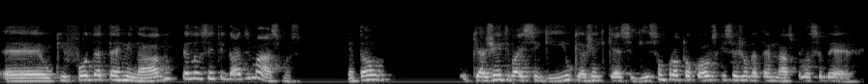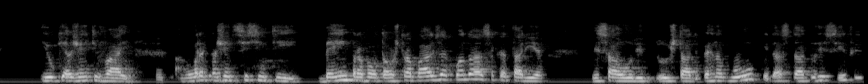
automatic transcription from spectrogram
é, o que for determinado pelas entidades máximas. Então, o que a gente vai seguir, o que a gente quer seguir, são protocolos que sejam determinados pela CBF. E o que a gente vai, a hora que a gente se sentir bem para voltar aos trabalhos, é quando a Secretaria de Saúde do Estado de Pernambuco e da cidade do Recife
